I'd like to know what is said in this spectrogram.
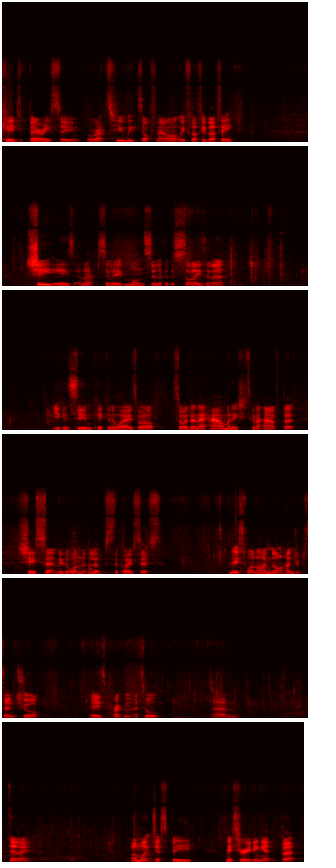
kid very soon. We're at two weeks off now, aren't we, Fluffy Buffy? She is an absolute monster. Look at the size of her. You can see them kicking away as well. So I don't know how many she's going to have, but she's certainly the one that looks the closest. This one, I'm not 100% sure is pregnant at all. Um, don't know. I might just be misreading it, but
